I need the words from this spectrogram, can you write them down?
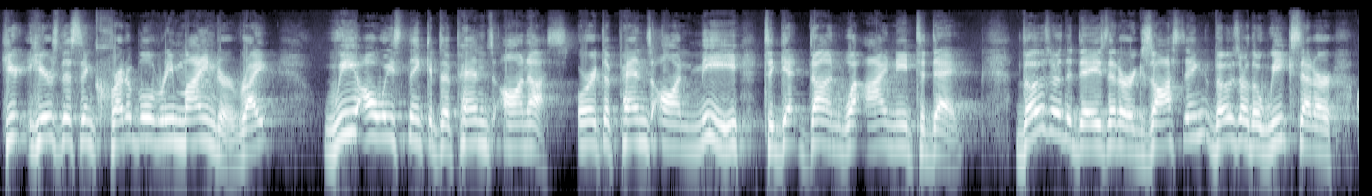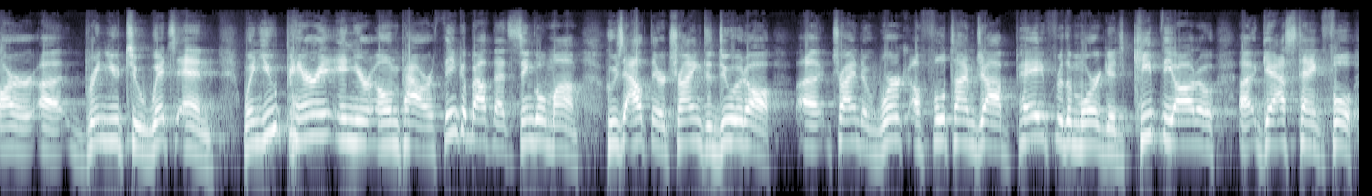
here, here's this incredible reminder, right? We always think it depends on us or it depends on me to get done what I need today. Those are the days that are exhausting. Those are the weeks that are, are uh, bring you to wits end. When you parent in your own power, think about that single mom who's out there trying to do it all uh, trying to work a full time job, pay for the mortgage, keep the auto uh, gas tank full,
